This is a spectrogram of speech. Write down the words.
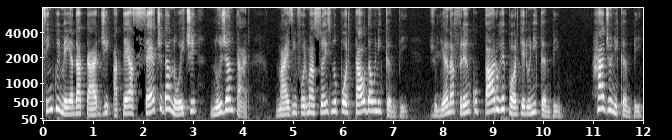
5 e meia da tarde até às 7 da noite no jantar. Mais informações no portal da Unicamp. Juliana Franco para o repórter Unicamp. Rádio Unicamp.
